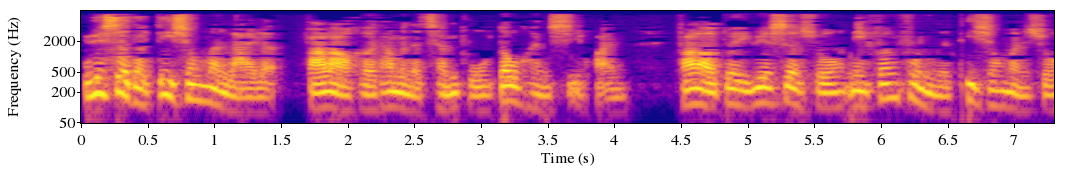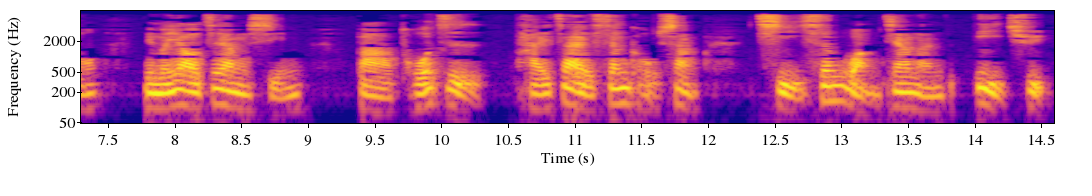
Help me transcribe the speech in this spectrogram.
约瑟的弟兄们来了。法老和他们的臣仆都很喜欢。法老对约瑟说：“你吩咐你的弟兄们说，你们要这样行，把驼子抬在牲口上，起身往迦南地去。”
